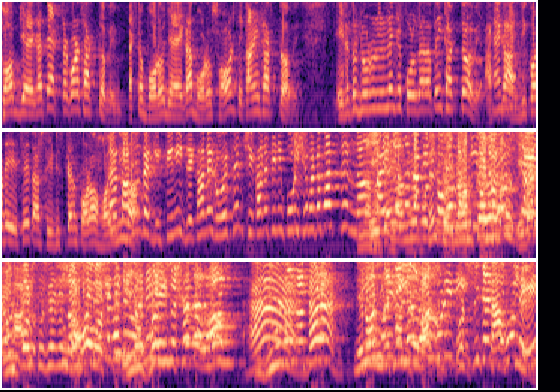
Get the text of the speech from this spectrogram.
সব জায়গাতে একটা করে থাকতে হবে। একটা বড় জায়গা বড় শহর সেখানেই থাকতে হবে। এটা তো জরুরি নয় যে কলকাতাতেই থাকতে হবে। আজকে আরজি করে এসে তার সিটি স্ক্যান করা হয়নি না। কারণটা কি? তিনি যেখানে রয়েছেন সেখানে তিনি পরিষেবাটা পাচ্ছেন না। তাই জন্য তাকে। শহর নাম specialty শহর নাম। করে দিন। অস্বীকার তাহলে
